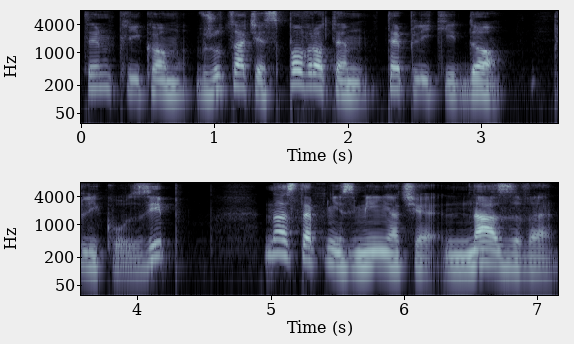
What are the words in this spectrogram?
tym plikom, wrzucacie z powrotem te pliki do pliku zip, następnie zmieniacie nazwę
